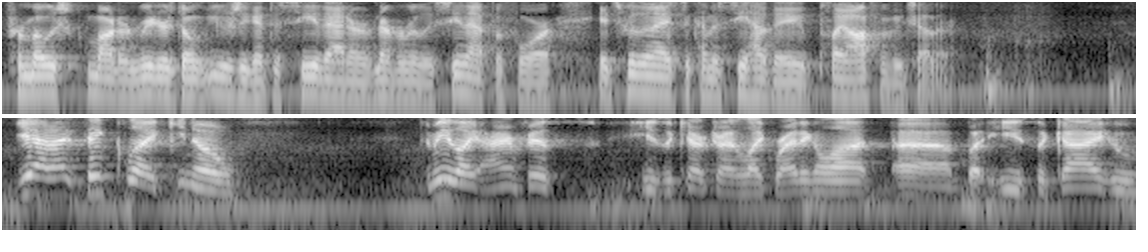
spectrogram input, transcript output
for most modern readers, don't usually get to see that or have never really seen that before. It's really nice to kind of see how they play off of each other. Yeah, and I think like you know, to me like Iron Fist, he's a character I like writing a lot, uh, but he's a guy who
